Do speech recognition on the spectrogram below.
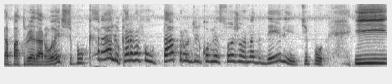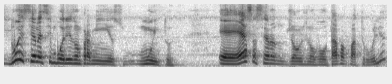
da Patrulha da Noite, tipo, caralho, o cara vai voltar para onde ele começou a jornada dele, tipo, e duas cenas simbolizam para mim isso muito. É essa cena do Jon não voltar para a patrulha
